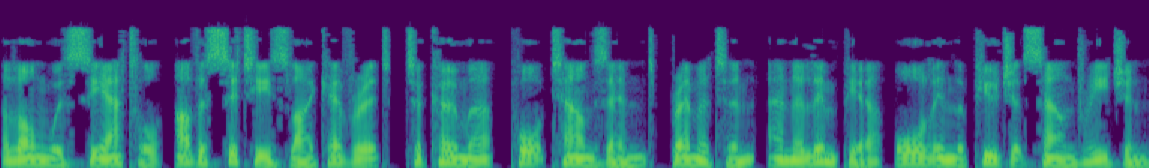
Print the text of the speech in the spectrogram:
Along with Seattle, other cities like Everett, Tacoma, Port Townsend, Bremerton, and Olympia, all in the Puget Sound region,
